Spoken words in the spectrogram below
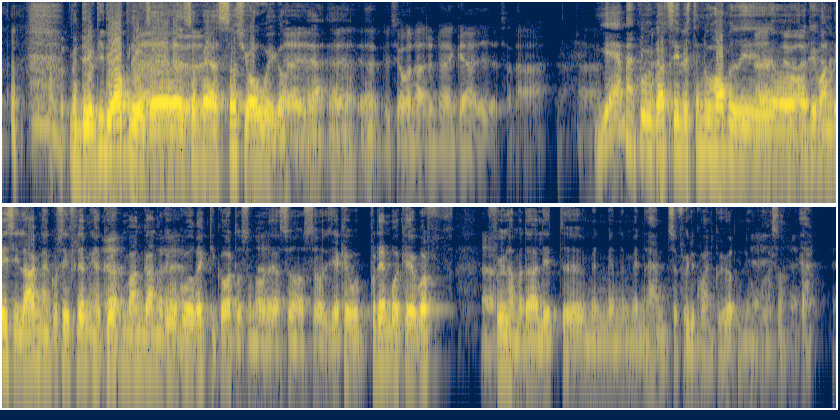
Men det er jo de der oplevelser, Ja, ja, ja. som er så sjove, ikke? Ja, ja, ja, ja. Det er sjovt, er den der gærighed. Altså, nah. Ja, man kunne jo godt se, hvis den nu hoppede, Ja, det og, og det. var en ris i lakken, han kunne se, at Flemming havde kørt Ja. den mange gange, og det Ja, var ja. gået rigtig godt og sådan noget der. Så, så jeg kan jo, på den måde kan jeg jo godt ja. føle ham, at der er lidt, øh, men, men, men han, selvfølgelig kunne han køre den jo. Ja, ja, altså, ja. ja.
